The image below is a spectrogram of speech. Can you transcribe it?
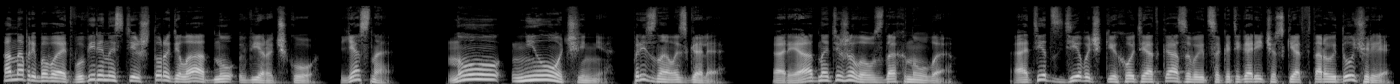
Она пребывает в уверенности, что родила одну Верочку. Ясно? Ну, не очень, призналась Галя. Ариадна тяжело вздохнула. Отец девочки хоть и отказывается категорически от второй дочери,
